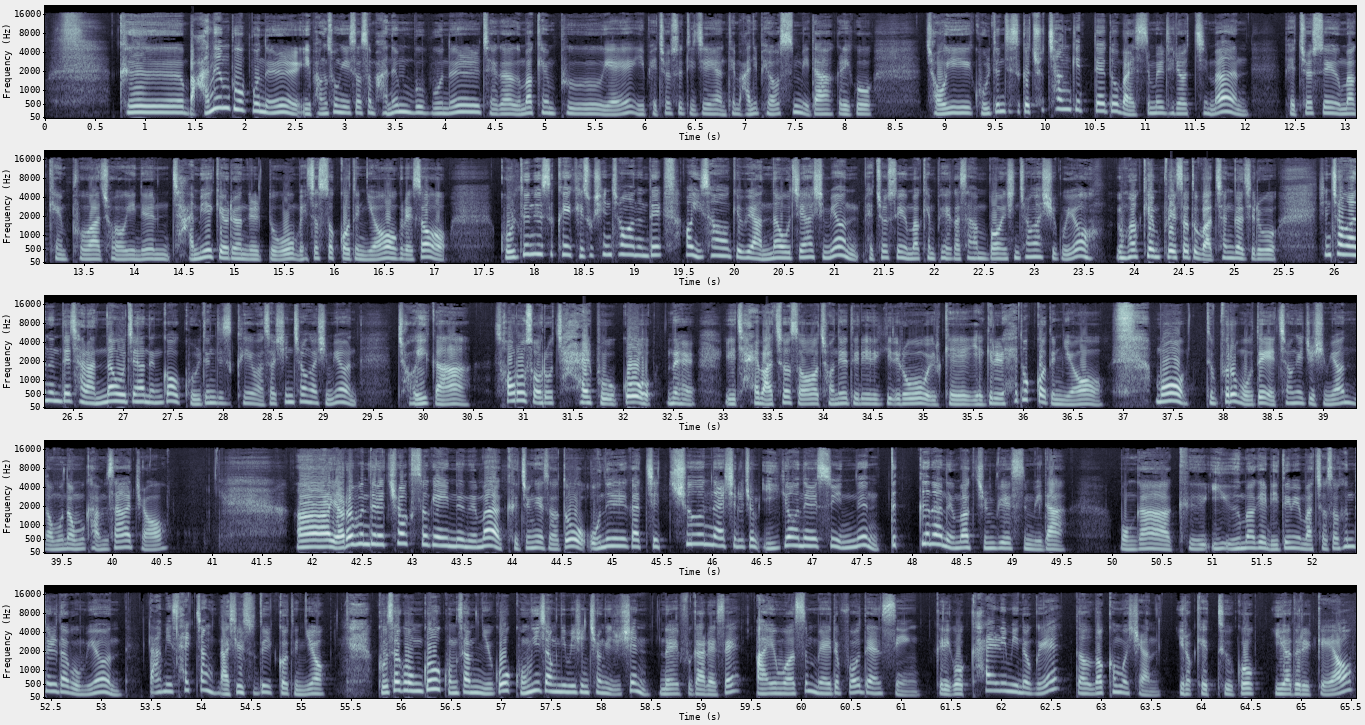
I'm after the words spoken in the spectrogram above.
그 많은 부분을 이 방송에 있어서 많은 부분을 제가 음악 캠프의 이 배철수 DJ한테 많이 배웠습니다. 그리고 저희 골든디스크 초창기 때도 말씀을 드렸지만 배철수의 음악 캠프와 저희는 자매 결연을 또 맺었었거든요. 그래서 골든디스크에 계속 신청하는데 아, 이상하게 왜 안 나오지 하시면 배철수의 음악 캠프에 가서 한번 신청하시고요. 음악 캠프에서도 마찬가지로 신청하는데 잘 안 나오지 하는 거 골든디스크에 와서 신청하시면 저희가 서로 서로 잘 보고, 네, 잘 맞춰서 전해드리기로 이렇게 얘기를 해뒀거든요. 뭐, 두 프로 모두 애청해 주시면 너무너무 감사하죠. 아, 여러분들의 추억 속에 있는 음악, 그 중에서도 오늘같이 추운 날씨를 좀 이겨낼 수 있는 뜨끈한 음악 준비했습니다. 뭔가 그 이 음악의 리듬에 맞춰서 흔들다 보면 땀이 살짝 나실 수도 있거든요. 9409-0365-02정님이 신청해 주신 네프 가렛의 I was made for dancing 그리고 카일리 미노그의 The Locomotion 이렇게 두 곡 이어드릴게요.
